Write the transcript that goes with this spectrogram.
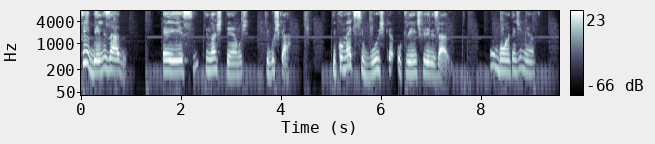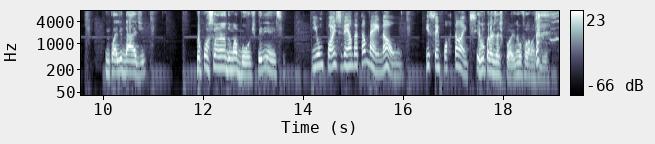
fidelizado. É esse que nós temos que buscar. E como é que se busca o cliente fidelizado? Um bom atendimento, com qualidade, proporcionando uma boa experiência. E um pós-venda também, não? Isso é importante? Eu vou parar de dar spoiler, não vou falar mais sobre isso.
